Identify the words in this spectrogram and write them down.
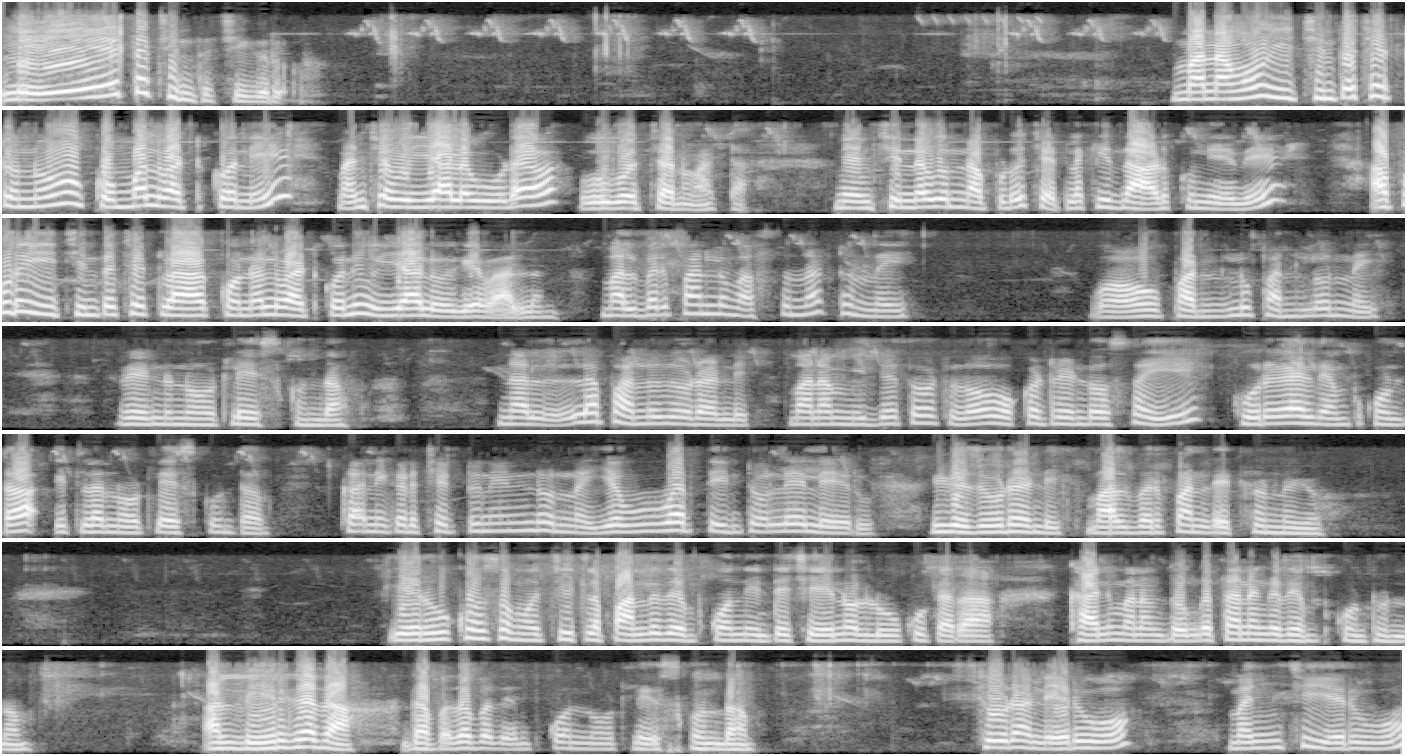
లేత చింత చిగురు. మనము ఈ చింత చెట్టును కొమ్మలు పట్టుకొని మంచిగా ఉయ్యాల కూడా ఊగొచ్చు అనమాట మేము చిన్నగా ఉన్నప్పుడు చెట్ల కింద ఆడుకునేది. అప్పుడు ఈ చింత చెట్ల కొనలు పట్టుకొని ఉయ్యాలు ఊగేవాళ్ళం. మల్బరీ పండ్లు మస్తున్నట్టు ఉన్నాయి వావ్ పండ్లు పండ్లు ఉన్నాయి రెండు నోట్లు వేసుకుందాం. నల్ల పండ్లు చూడండి. మనం మిద్దె తోటలో ఒకటి రెండు వస్తాయి. కూరగాయలు తెంపుకుంటా ఇట్లా నోట్లు వేసుకుంటాం. కానీ ఇక్కడ చెట్టు నిండు ఉన్నాయి. ఎవరు తింటోళ్ళే లేరు. ఇక చూడండి మల్బరీ పండ్లు ఎట్లున్నాయో. ఎరువు కోసం వచ్చి ఇట్లా పండ్లు తెంపుకొని తింటే చేనోళ్ళు ఊకుంటారా? కానీ మనం దొంగతనంగా తెంపుకుంటున్నాం. వాళ్ళు లేరు కదా. దెబ్బ దెబ్బ తెంపుకొని నోట్లు వేసుకుందాం. చూడండి ఎరువు. మంచి ఎరువు.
